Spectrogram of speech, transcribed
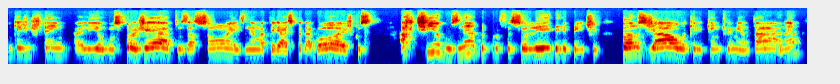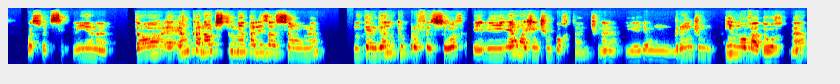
em que a gente tem ali alguns projetos, ações, né, materiais pedagógicos, artigos né, para o professor ler, de repente, planos de aula que ele quer incrementar né, com a sua disciplina. Então, é, é um canal de instrumentalização, né? entendendo que o professor ele é um agente importante, né? E ele é um grande inovador, né?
